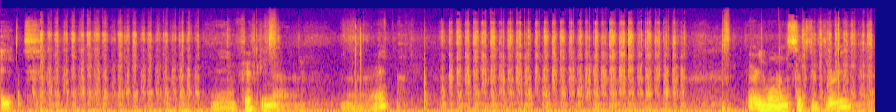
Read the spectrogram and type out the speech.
8, and 59. All right. 31 and 63.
